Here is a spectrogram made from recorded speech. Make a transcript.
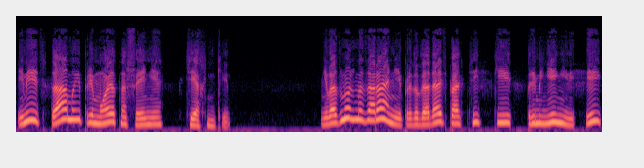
имеет самое прямое отношение к технике. Невозможно заранее предугадать практические применения вещей,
